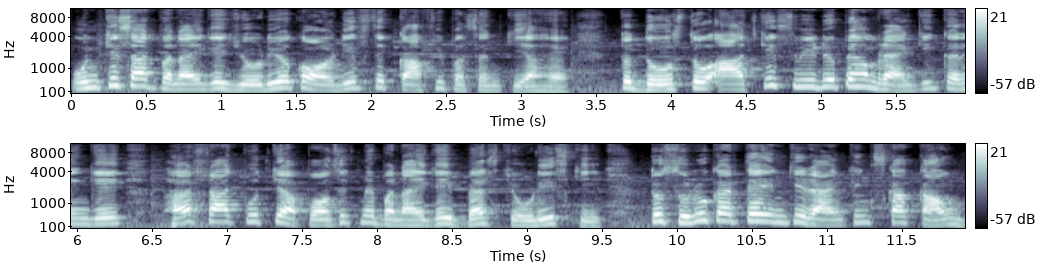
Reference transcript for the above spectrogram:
उनके साथ बनाई गई जोड़ियों को ऑडियंस ने काफ़ी पसंद किया है। तो दोस्तों, आज के इस वीडियो पे हम रैंकिंग करेंगे हर्ष राजपूत के अपोजिट में बनाई गई बेस्ट जोड़ीज़ की। तो शुरू करते हैं इनकी रैंकिंग्स का काउंट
